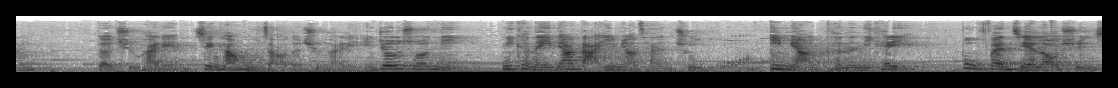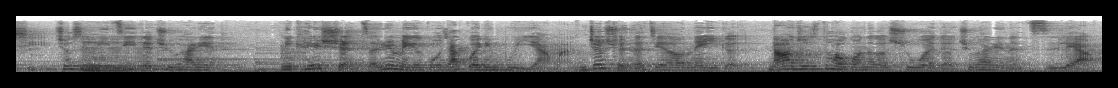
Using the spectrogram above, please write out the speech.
的区块链，健康护照的区块链。也就是说你，你你可能一定要打疫苗才能出国，疫苗可能你可以部分揭露讯息，就是你自己的区块链。嗯你可以选择，因为每个国家规定不一样嘛，你就选择接到那一个，然后就是透过那个数位的区块链的资料，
